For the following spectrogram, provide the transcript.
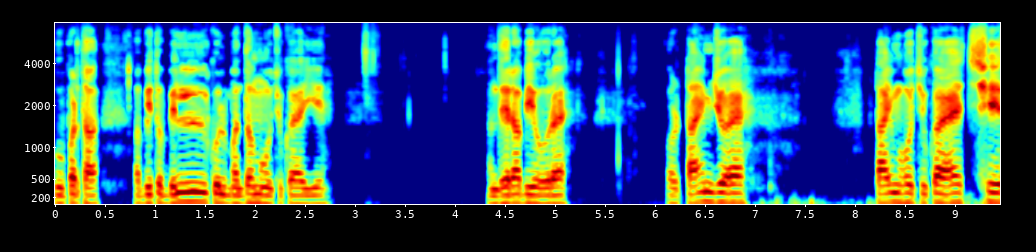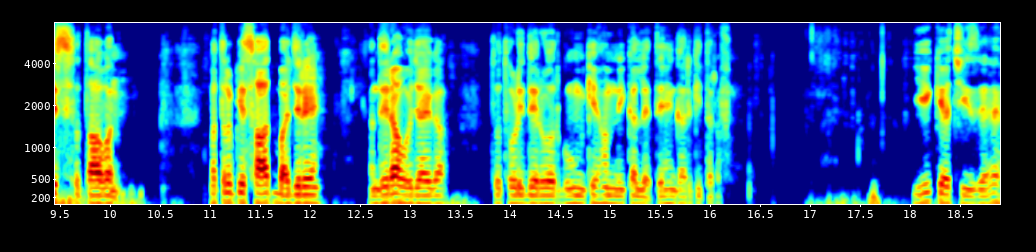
ऊपर था, अभी तो बिल्कुल मध्यम हो चुका है ये। अंधेरा भी हो रहा है, और टाइम जो है टाइम हो चुका है छः सतावन मतलब कि सात बज रहे हैं, अंधेरा हो जाएगा तो थोड़ी देर और घूम के हम निकल लेते हैं घर की तरफ़। ये क्या चीज़ है?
